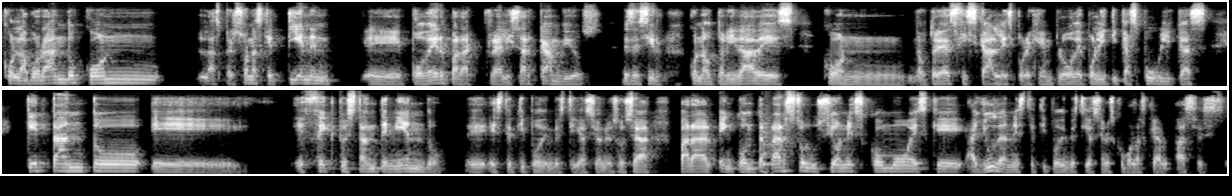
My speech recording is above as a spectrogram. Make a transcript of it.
colaborando con las personas que tienen eh, poder para realizar cambios, es decir, con autoridades, con autoridades fiscales, por ejemplo, o de políticas públicas, ¿qué tanto eh, efecto están teniendo eh, este tipo de investigaciones? O sea, para encontrar soluciones, ¿cómo es que ayudan este tipo de investigaciones como las que haces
